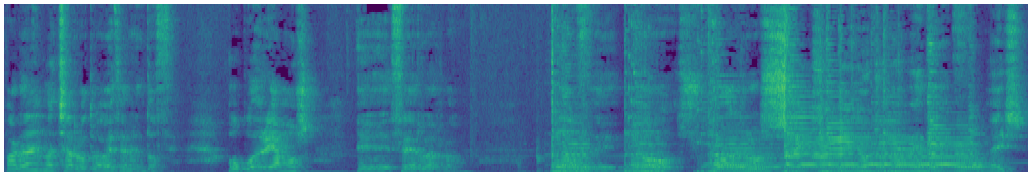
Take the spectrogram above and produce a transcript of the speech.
para engancharlo otra vez en el 12. O podríamos eh, cerrarlo. 12, 2, 4, 6, 8, 9, ¿Veis?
